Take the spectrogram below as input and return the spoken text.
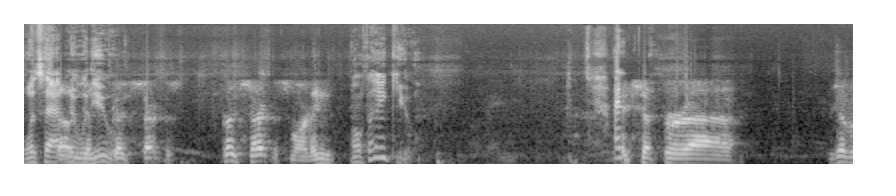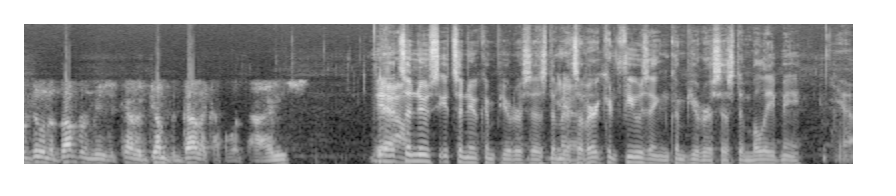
What's So happening with good, you? Good start this. Good start this morning. Well, thank you. And- Except for uh, except for doing the bumper music, kind of jumped the gun a couple of times. Yeah, it's a new it's a new computer system, and it's a very is. confusing computer system. Believe me, Yeah,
